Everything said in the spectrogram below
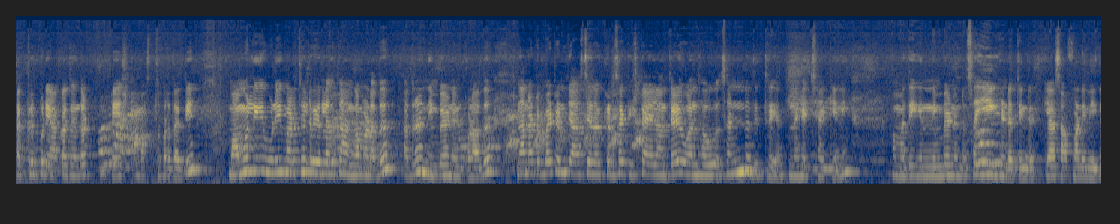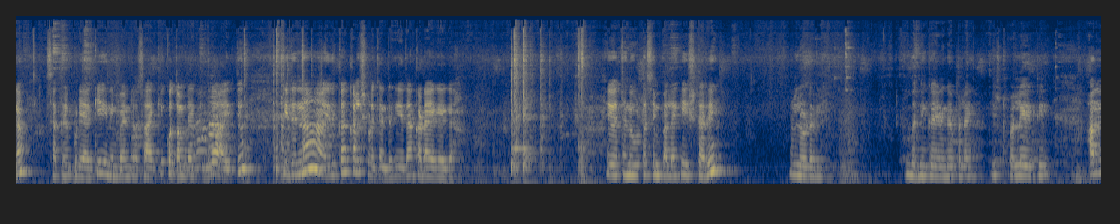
ಸಕ್ಕರೆ ಪುಡಿ ಹಾಕೋದ್ರಿಂದ ಟೇಸ್ಟ್ ಮಸ್ತ್ ಬರ್ತೈತಿ. ಮಾಮೂಲಿ ಹುಳಿ ಮಾಡ್ತಿಲ್ರಿ ಎಲ್ಲದಕ್ಕೆ ಹಂಗೆ ಮಾಡೋದು. ಅದ್ರ ನಿಂಬೆಹಣ್ಣು ಇಟ್ಕೊಳೋದು ನಾನು ಟೊಮೆಟೊ ಹಣ್ಣು ಜಾಸ್ತಿ ಅದಕ್ಕೆ ಕೆಡ್ಸೋಕೆ ಇಷ್ಟ ಇಲ್ಲ ಅಂತೇಳಿ ಒಂದು ಹೌ ಸಣ್ಣದಿತ್ತು ರೀ ಅದನ್ನ ಹೆಚ್ಚು ಹಾಕೀನಿ. ಮತ್ತು ಈಗ ನಿಂಬೆಹಣ್ಣಿನ ರಸ ಈಗ ಹಿಂಡ ರೀ ಗ್ಯಾಸ್ ಆಫ್ ಮಾಡೀನಿ ಈಗ. ಸಕ್ಕರೆ ಪುಡಿ ಹಾಕಿ ನಿಂಬೆಹಣ್ಣು ರಸ ಹಾಕಿ, ಕೊತ್ತಂಬರಿ ಹಾಕಿದ್ರೆ ಆಯಿತು. ಇದನ್ನು ಇದಕ್ಕೆ ಕಲಿಸ್ಬಿಡ್ತೇನೆ ರೀ ಇದ ಕಡಾಯಿಗೆ ಈಗ. ಇವತ್ತಿನ ಊಟ ಸಿಂಪಲ್ಲಾಗಿ ಇಷ್ಟ ರೀ. ನೋಡ್ರಿ ಬದ್ನಿಕಾಯಿ ಎಣ್ಗಾಯಿ ಪಲ್ಯ, ಇಷ್ಟು ಪಲ್ಯ ಐತಿ. ಅನ್ನ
